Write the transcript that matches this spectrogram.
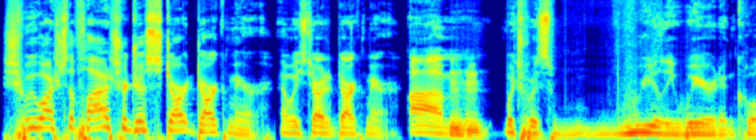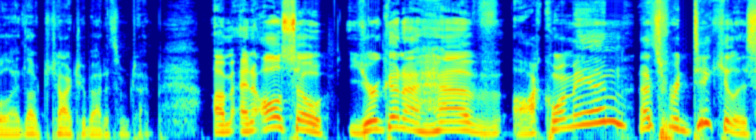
should we watch the Flash or just start Dark Mirror? And we started Dark Mirror, um, which was really weird and cool. I'd love to talk to you about it sometime. Um, and also, you're gonna have Aquaman? That's ridiculous.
